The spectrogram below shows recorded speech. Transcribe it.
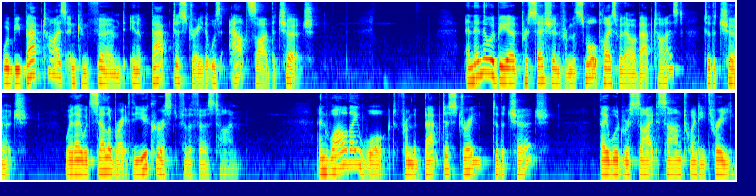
would be baptized and confirmed in a baptistry that was outside the church. And then there would be a procession from the small place where they were baptized to the church where they would celebrate the Eucharist for the first time. And while they walked from the baptistry to the church, they would recite Psalm 23,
